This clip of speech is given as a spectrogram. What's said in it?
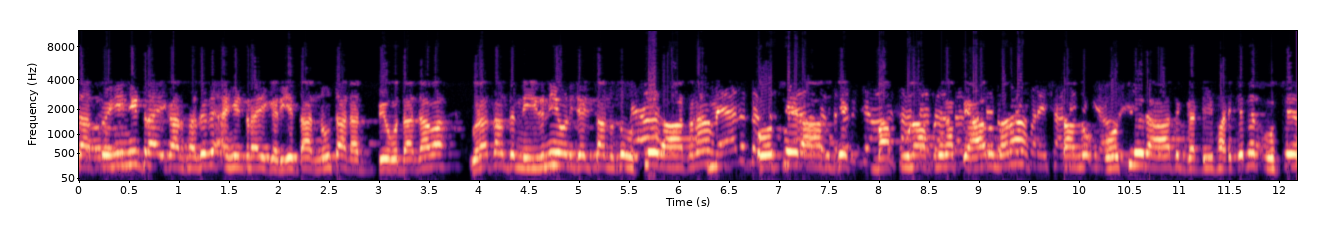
ਤਾਂ ਤੁਸੀਂ ਨਹੀਂ ਟਰਾਈ ਕਰ ਸਕਦੇ ਤੇ ਅਸੀਂ ਟਰਾਈ ਕਰੀਏ। ਤੁਹਾਨੂੰ ਤੁਹਾਡਾ ਪਿਓ ਦਾਦਾ ਵਾ। ਗੁਰਾ ਤੁਹਾਨੂੰ ਤਾਂ ਨੀਂਦ ਨਹੀਂ ਆਉਣੀ ਚਾਹੀਦੀ। ਤੁਹਾਨੂੰ ਤਾਂ ਉਸੇ ਰਾਤ ਨਾ ਉਸੇ ਰਾਤ ਜੇ ਬਾਪੂ ਨਾਲ ਆਪਣੇ ਨਾਲ ਪਿਆਰ ਹੁੰਦਾ ਨਾ ਤੁਹਾਨੂੰ ਉਸੇ ਰਾਤ ਗੱਡੀ ਫੜ ਕੇ ਤੇ ਉਸੇ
